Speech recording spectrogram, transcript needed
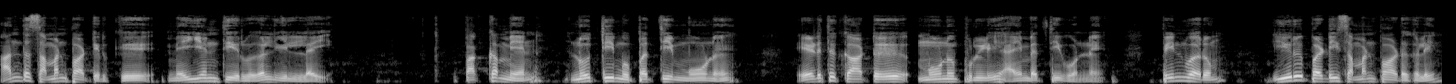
அந்த சமன்பாட்டிற்கு மெய்யெண் தீர்வுகள் இல்லை. பக்கம் எண் நூத்தி முப்பத்தி மூணு எடுத்துக்காட்டு மூணு புள்ளி ஐம்பத்தி ஒன்று பின்வரும் இருபடி சமன்பாடுகளின்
